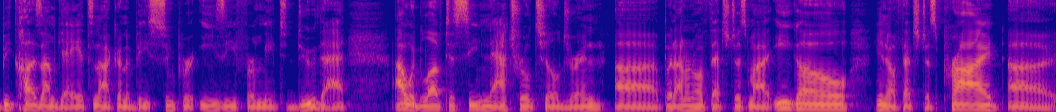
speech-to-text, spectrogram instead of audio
because I'm gay, it's not going to be super easy for me to do that. I would love to see natural children, uh, but I don't know if that's just my ego, you know, if that's just pride, uh,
